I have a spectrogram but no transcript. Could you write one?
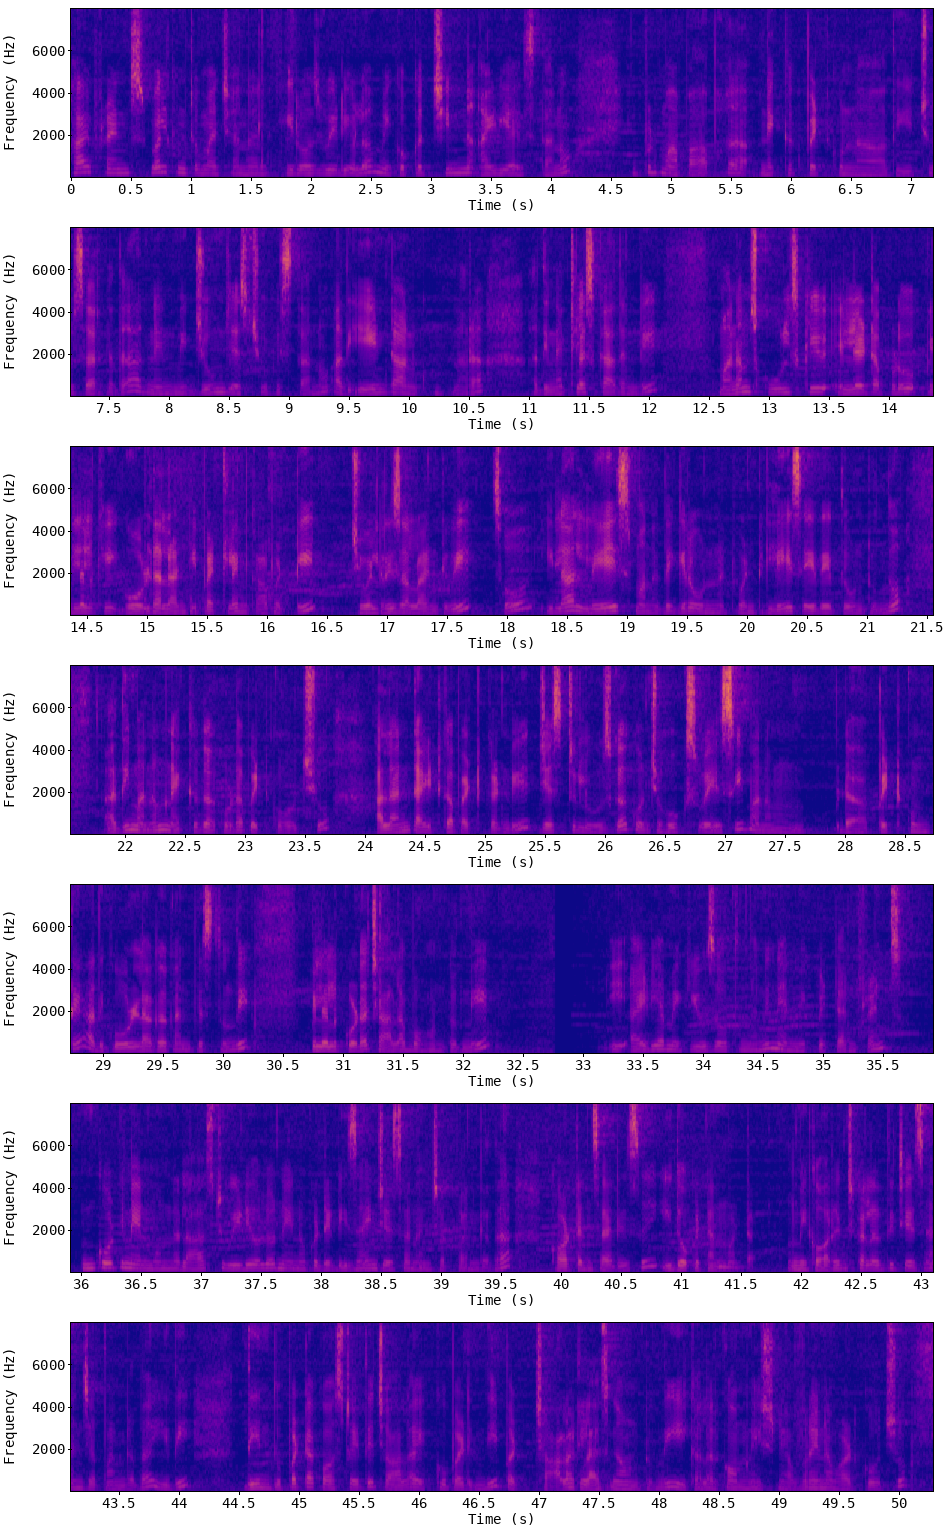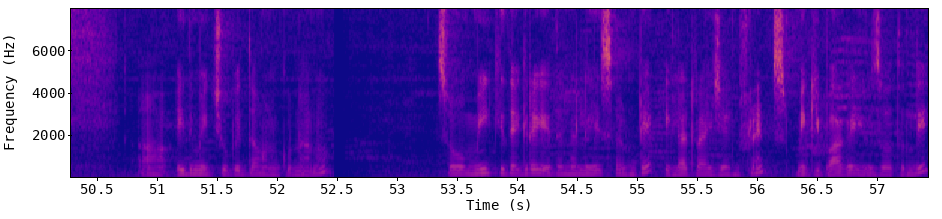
Hi friends welcome to my channel. ఈరోజు వీడియోలో మీకు ఒక చిన్న ఐడియా ఇస్తాను. ఇప్పుడు మా పాప నెక్కకు పెట్టుకున్న అది చూసారు కదా అది నేను మీకు జూమ్ చేసి చూపిస్తాను. అది ఏంటా అనుకుంటున్నారా? అది నెక్లెస్ కాదండి. మనం స్కూల్స్కి వెళ్ళేటప్పుడు పిల్లలకి గోల్డ్ అలాంటివి పెట్టలేం కాబట్టి జ్యువెలరీస్ అలాంటివి. సో ఇలా లేస్ మన దగ్గర ఉన్నటువంటి లేస్ ఏదైతే ఉంటుందో అది మనం నెక్కగా కూడా పెట్టుకోవచ్చు. అలానే టైట్గా పెట్టకండి. జస్ట్ లూజ్గా కొంచెం హుక్స్ వేసి మనం పెట్టుకుంటే అది గోల్డ్ లాగా కనిపిస్తుంది. పిల్లలకు కూడా చాలా బాగుంటుంది. ఈ ఐడియా మీకు యూజ్ అవుతుందని నేను మీకు పెట్టాను ఫ్రెండ్స్. ఇంకోటి నేను మొన్న లాస్ట్ వీడియోలో నేను ఒకటి డిజైన్ చేశానని చెప్పాను కదా కాటన్ శారీస్ ఇదొకటి అనమాట మీకు ఆరెంజ్ కలర్ది చేశానని చెప్పాను కదా ఇది. దీని దుపట్టా కాస్ట్ అయితే చాలా ఎక్కువ పడింది బట్ చాలా క్లాస్గా ఉంటుంది. ఈ కలర్ కాంబినేషన్ ఎవరైనా వాడుకోవచ్చు. ఇది మీకు చూపిద్దాం అనుకున్నాను. సో మీకు దగ్గర ఏదైనా లేస్ ఉంటే ఇలా ట్రై చేయండి ఫ్రెండ్స్ మీకు బాగా యూజ్ అవుతుంది.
